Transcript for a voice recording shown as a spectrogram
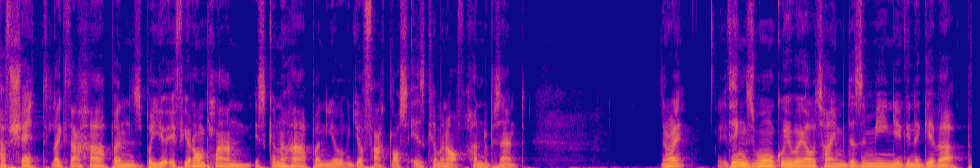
tough shit. Like that happens. But you, if you're on plan, it's gonna happen. Your your fat loss is coming off, hundred percent. Right, things won't go your way all the time. It doesn't mean you're gonna give up.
